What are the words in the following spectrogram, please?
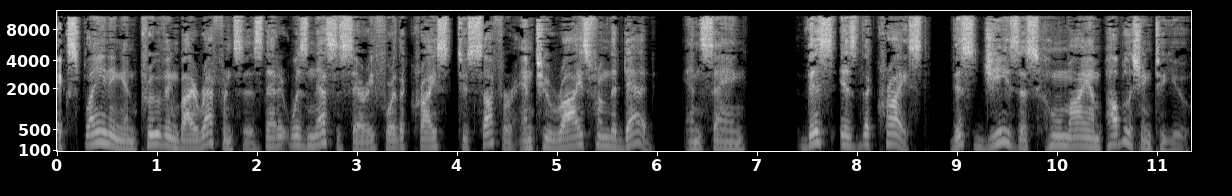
explaining and proving by references that it was necessary for the Christ to suffer and to rise from the dead, and saying, This is the Christ, this Jesus whom I am publishing to you.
